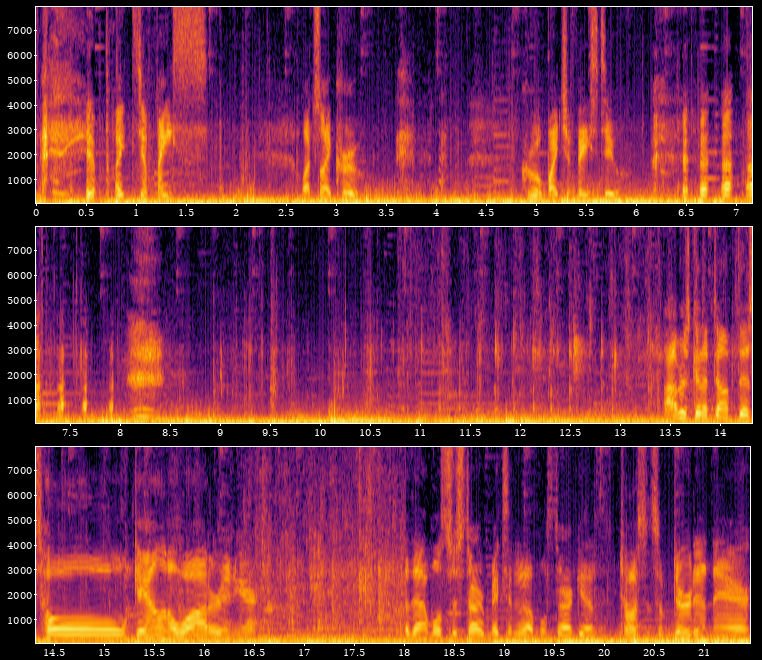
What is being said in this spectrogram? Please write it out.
it bites your face. Much like crew. crew will bite your face too. I'm just gonna dump this whole gallon of water in here. And then we'll just start mixing it up. We'll start getting, tossing some dirt in there,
